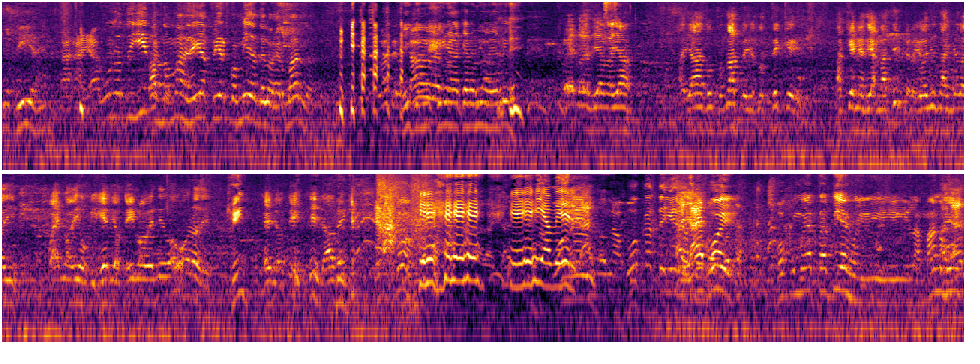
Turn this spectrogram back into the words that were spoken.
Unos días, ¿eh? Allá unos dillitos nomás, de ella pedir comida de los hermanos. ¿Y quién, quién era que venido ahí arriba? Bueno, decían allá, allá en Sotonate, yo no sé qué, a quienes decían así, pero yo vi una señora ahí, bueno, dijo, y Genio Ortiz no ha venido ahora, dijo, ¿Quién? Genio Ortiz, a ver qué. Ey, a ver. La boca te llena Allá de es cebolla. Vos como ya estás viejo y, y las manos Allá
